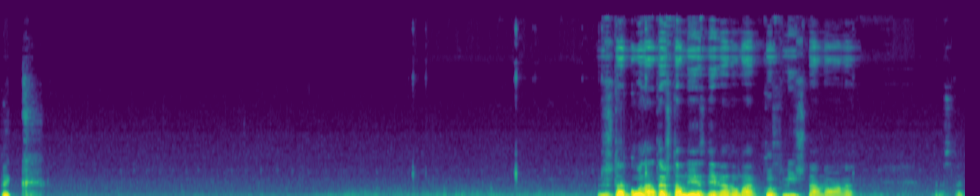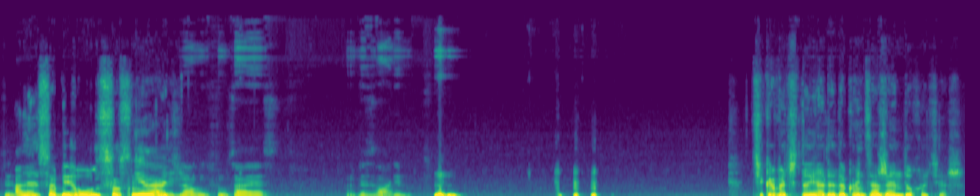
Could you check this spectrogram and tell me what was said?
Pyk. Że ta góra też tam nie jest nie wiadomo jak kosmiczna, no ale niestety Ale sobie Ursus nie radzi. dla Ursusa jest wyzwaniem. Ciekawe, czy dojadę do końca rzędu chociaż.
